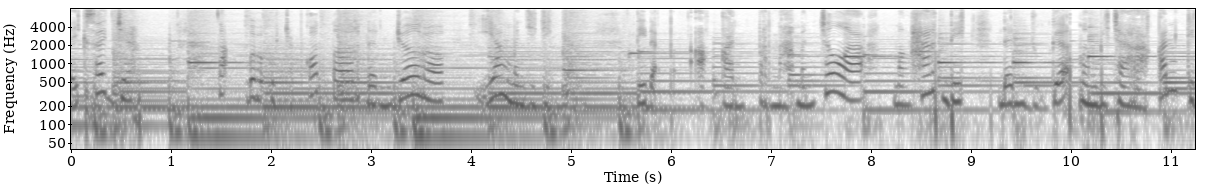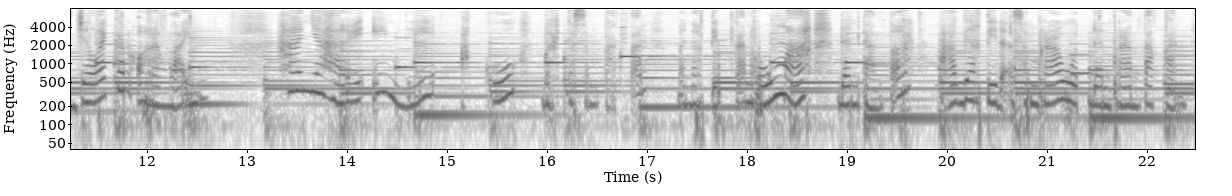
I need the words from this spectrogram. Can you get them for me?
baik-baik saja, tak berucap kotor dan jorok yang menjijikkan, tidak akan pernah mencela, menghardik, dan juga membicarakan kejelekan orang lain. Hanya hari ini aku berkesempatan menertibkan rumah dan kantor agar tidak semrawut dan berantakan.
